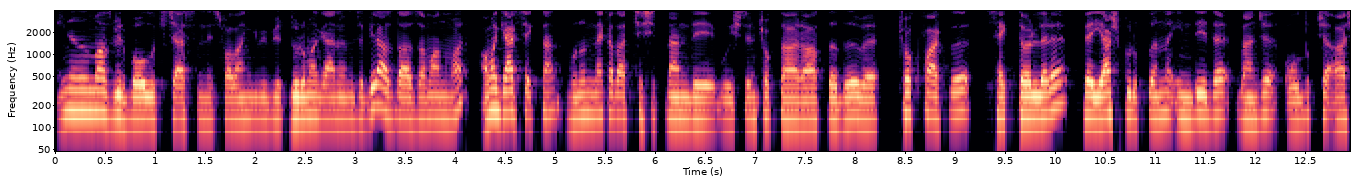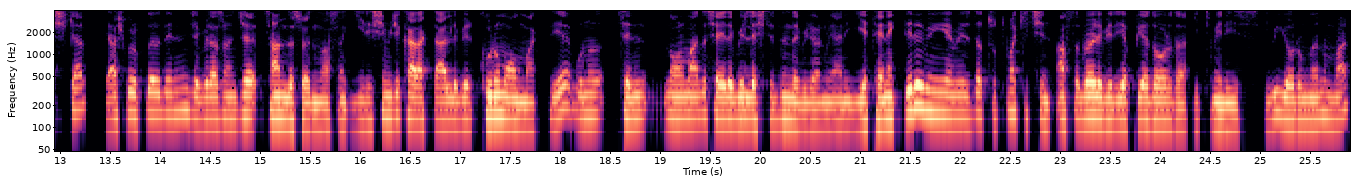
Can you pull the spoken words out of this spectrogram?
inanılmaz bir bolluk içerisindeyiz falan gibi bir duruma gelmemize biraz daha zaman var. Ama gerçekten bunun ne kadar çeşitlendiği, bu işlerin çok daha rahatladığı ve çok farklı sektörlere ve yaş gruplarına indiği de bence oldukça aşikar. Yaş grupları denilince biraz önce sen de söyledin aslında girişimci karakterli bir kurum olmak diye. Bunu senin normalde şeyle birleştirdiğini de biliyorum. Yani yetenekleri bünyemizde tutmak için aslında böyle bir yapıya doğru da gitmeliyiz gibi yorumlarım var.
